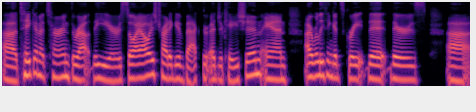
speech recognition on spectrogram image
uh, taken a turn throughout the years. So I always try to give back through education, and I really think it's great that there's uh,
